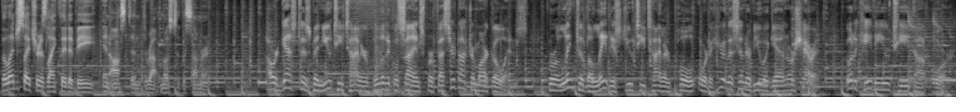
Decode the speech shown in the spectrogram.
the legislature is likely to be in Austin throughout most of the summer. Our guest has been UT Tyler political science professor Dr. Mark Owens. For a link to the latest UT Tyler poll or to hear this interview again or share it, go to kvut.org.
